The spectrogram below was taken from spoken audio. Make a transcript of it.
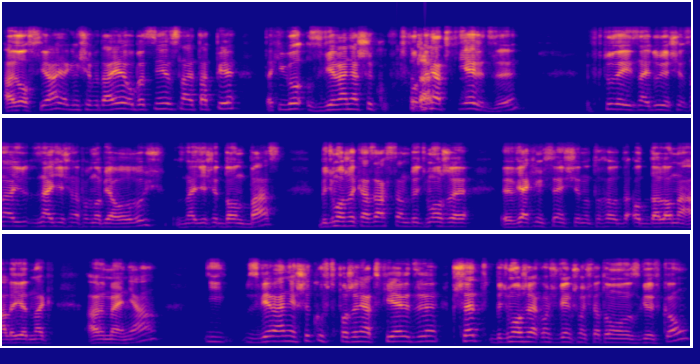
a Rosja, jak mi się wydaje, obecnie jest na etapie takiego zwierania szyków, tworzenia tak. twierdzy, w której znajduje się, znajdzie się na pewno Białoruś, znajdzie się Donbas, być może Kazachstan, być może w jakimś sensie no trochę oddalona, ale jednak Armenia i zbieranie szyków tworzenia twierdzy przed być może jakąś większą światową rozgrywką.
